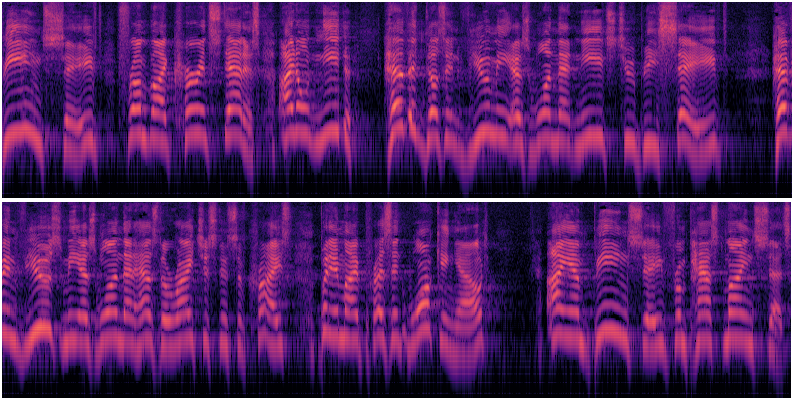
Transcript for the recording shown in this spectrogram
being saved from my current status. I don't need to, heaven doesn't view me as one that needs to be saved. Heaven views me as one that has the righteousness of Christ, but in my present walking out, I am being saved from past mindsets.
